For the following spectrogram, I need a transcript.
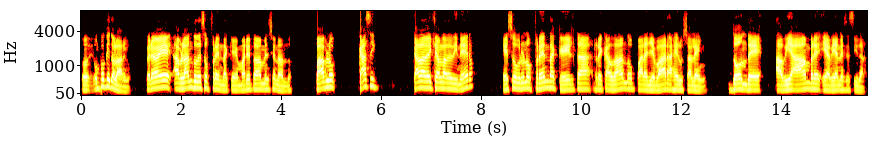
uh, un poquito largo. Pero hablando de esa ofrenda que Mario estaba mencionando. Pablo, casi cada vez que habla de dinero, es sobre una ofrenda que él está recaudando para llevar a Jerusalén, donde había hambre y había necesidad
